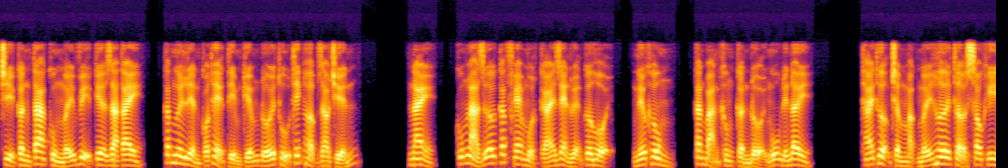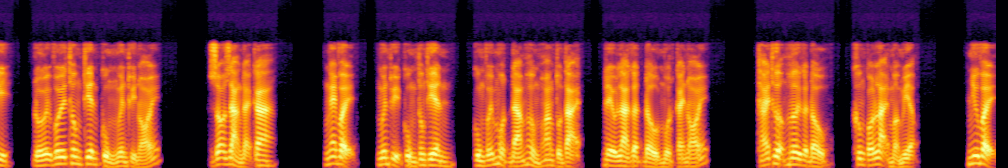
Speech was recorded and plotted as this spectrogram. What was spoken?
Chỉ cần ta cùng mấy vị kia ra tay, các ngươi liền có thể tìm kiếm đối thủ thích hợp giao chiến. Này, cũng là giữa các phe một cái rèn luyện cơ hội, nếu không, căn bản không cần đội ngũ đến đây. Thái thượng trầm mặc mấy hơi thở sau khi, đối với thông thiên cùng nguyên thủy nói, rõ ràng đại ca. Ngay vậy, nguyên thủy cùng thông thiên, cùng với một đám hồng hoang tồn tại, đều là gật đầu một cái nói. Thái thượng hơi gật đầu, không có lại mở miệng. Như vậy,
